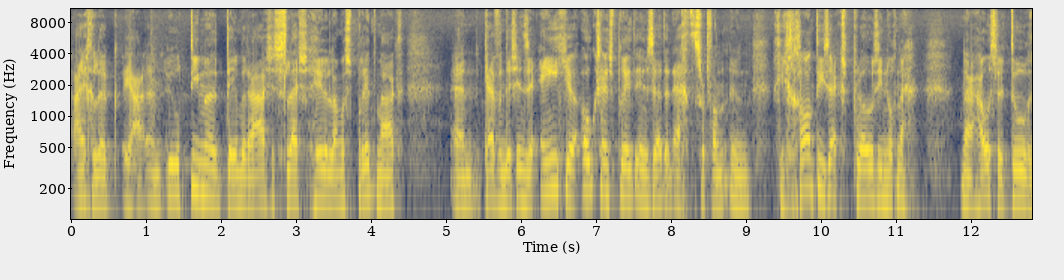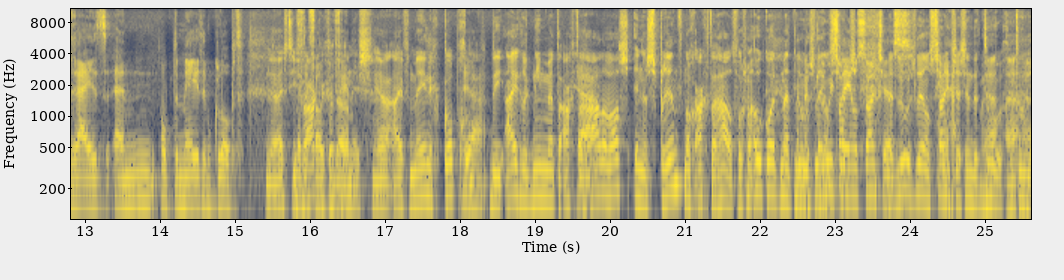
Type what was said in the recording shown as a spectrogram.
eigenlijk ja, een ultieme demarage slash hele lange sprint maakt... En Cavendish in zijn eentje ook zijn sprint inzet. En echt een soort van een gigantische explosie nog naar, naar Hausler toe rijdt. En op de meet hem klopt. Ja, heeft hij vaker gedaan. Ja, hij heeft menig kopgroep Ja. die eigenlijk niet meer te achterhalen was, in een sprint nog achterhaald. Volgens mij ook ooit met Luis met Leon Sanchez. Leon Sanchez. Met Luis Leon Sanchez Ja. in de Tour. Toen,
